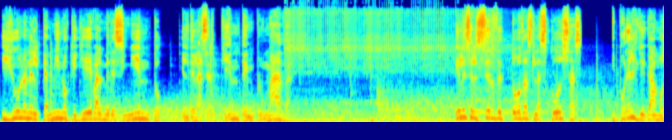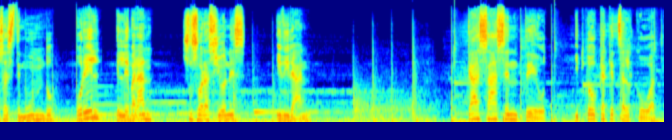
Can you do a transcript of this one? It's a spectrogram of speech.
y uno en el camino que lleva al merecimiento, el de la serpiente emplumada. Él es el ser de todas las cosas y por Él llegamos a este mundo, por Él elevarán sus oraciones y dirán, Casa Senteot y toca Quetzalcoatl,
